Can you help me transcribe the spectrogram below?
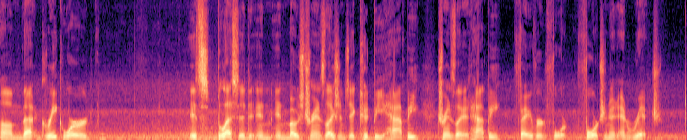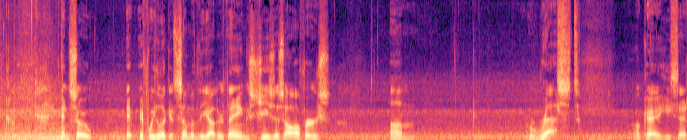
um, that Greek word it's blessed in, in most translations. It could be happy, translated happy, favored, for, fortunate, and rich. And so, if we look at some of the other things Jesus offers, um, rest. Okay, he said,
